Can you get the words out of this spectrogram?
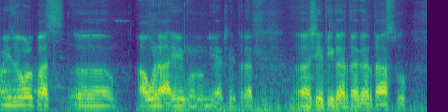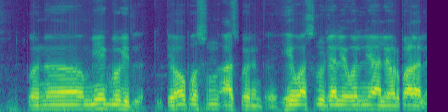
मी जवळपास आवड आहे म्हणून या क्षेत्रात शेती करता करता असतो. पण मी एक बघितलं की तेव्हापासून आजपर्यंत हे वासरू ज्या लेवलने आल्यावर पळालं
